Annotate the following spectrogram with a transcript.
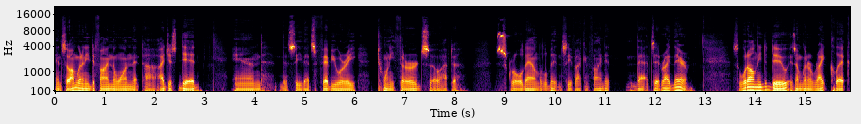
And so I'm going to need to find the one that uh, I just did. And let's see that's February 23rd so I have to scroll down a little bit and see if I can find it. That's it right there. So what I'll need to do is I'm going to right click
